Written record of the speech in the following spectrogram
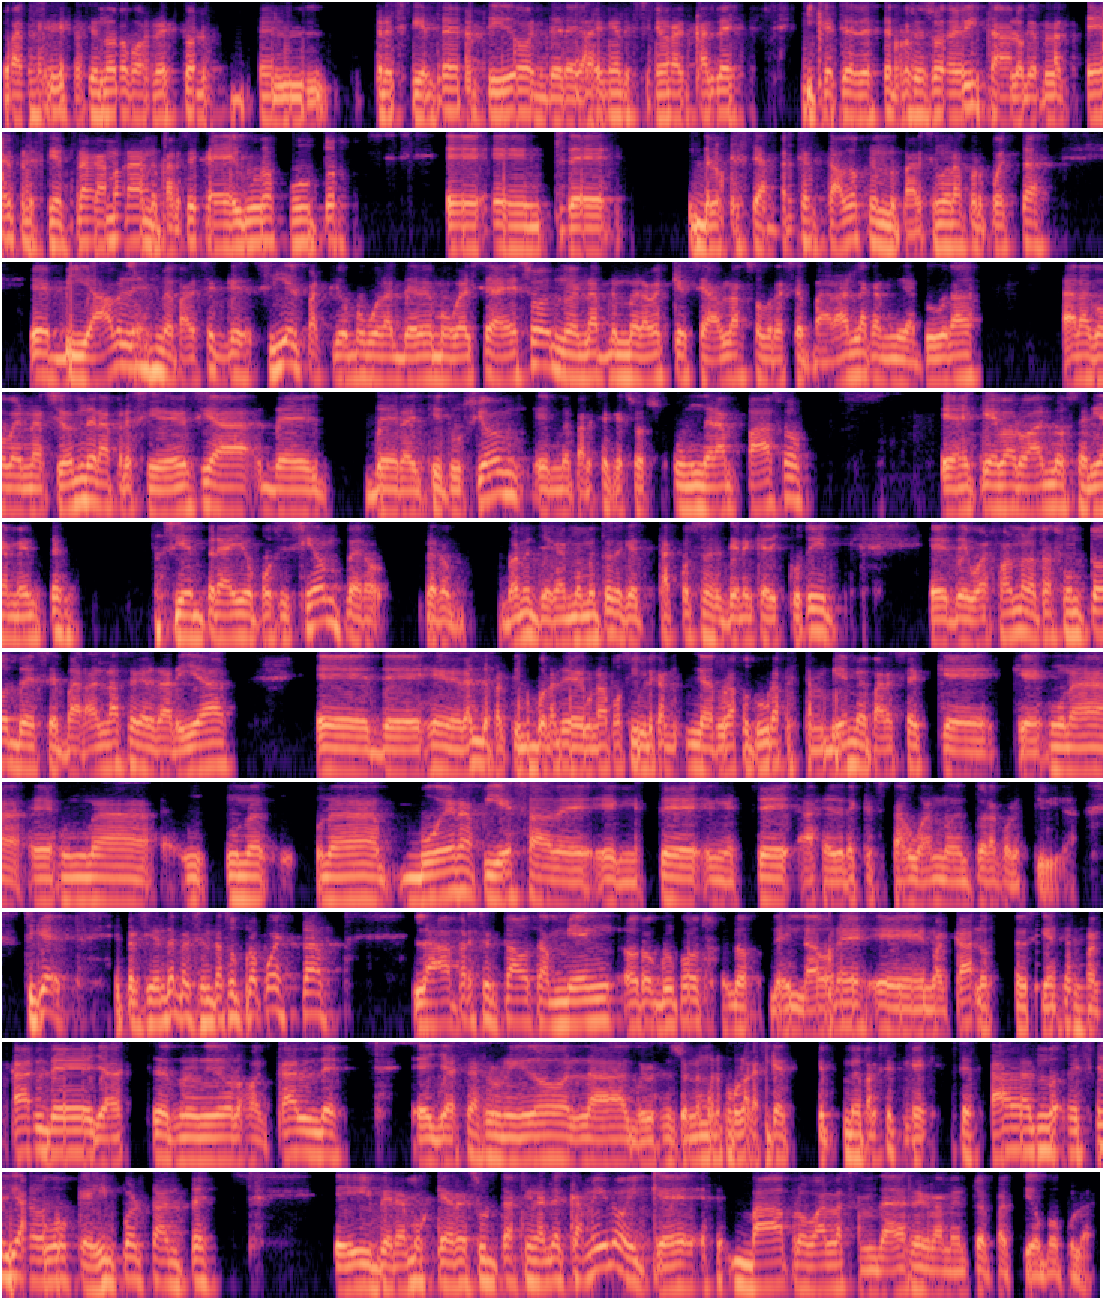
Me parece que está haciendo lo correcto el, el presidente del partido, el delegar en el señor alcalde, y que se dé este proceso de vista. Lo que plantea el presidente de la Cámara, me parece que hay algunos puntos eh, entre de los que se han presentado que me parecen una propuesta eh, viables. Me parece que sí, el Partido Popular debe moverse a eso. No es la primera vez que se habla sobre separar la candidatura a la gobernación de la presidencia del de la institución. Eh, me parece que eso es un gran paso. Eh, hay que evaluarlo seriamente. Siempre hay oposición, pero, pero bueno, llega el momento de que estas cosas se tienen que discutir. Eh, de igual forma, el otro asunto de separar la Secretaría eh, de General del Partido Popular de una posible candidatura futura, pues también me parece que, que es, una, es una, una, una buena pieza de, en, este, en este ajedrez que se está jugando dentro de la colectividad. Así que el presidente presenta su propuesta. La ha presentado también otros grupos, los legisladores, eh, los presidentes no alcaldes, ya se han reunido los alcaldes, eh, ya se ha reunido la Organización de Mujeres Populares, así que me parece que se está dando ese diálogo que es importante y veremos qué resulta al final del camino y qué va a aprobar la Asamblea de Reglamento del Partido Popular.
